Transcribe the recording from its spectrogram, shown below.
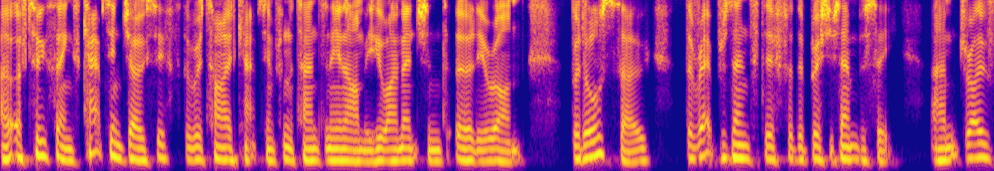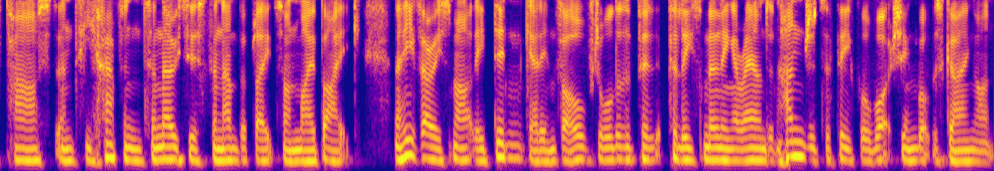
uh, of two things. Captain Joseph, the retired captain from the Tanzanian army, who I mentioned earlier on, but also the representative for the British embassy. Um, drove past and he happened to notice the number plates on my bike. Now, he very smartly didn't get involved, all of the pol- police milling around and hundreds of people watching what was going on.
